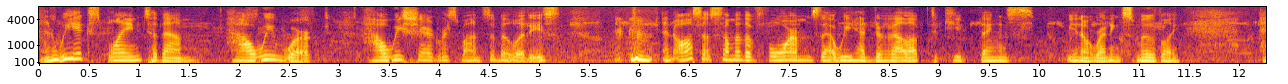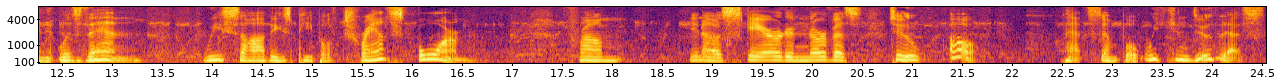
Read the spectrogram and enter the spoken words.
And we explained to them how we worked, how we shared responsibilities, and also some of the forms that we had developed to keep things, you know, running smoothly. And it was then we saw these people transform from, you know, scared and nervous to, oh, that's simple. We can do this.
